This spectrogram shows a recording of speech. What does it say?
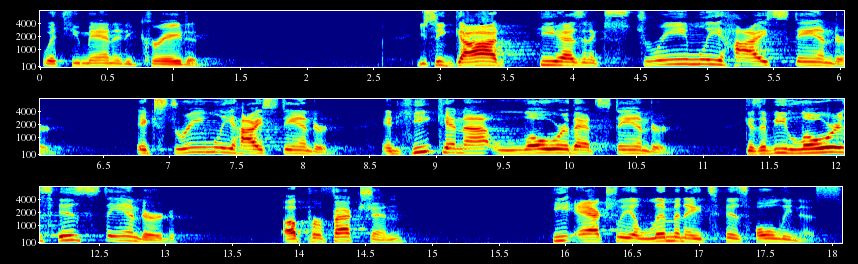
with humanity created. You see, God, He has an extremely high standard, extremely high standard, and He cannot lower that standard. Because if He lowers His standard of perfection, He actually eliminates His holiness.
